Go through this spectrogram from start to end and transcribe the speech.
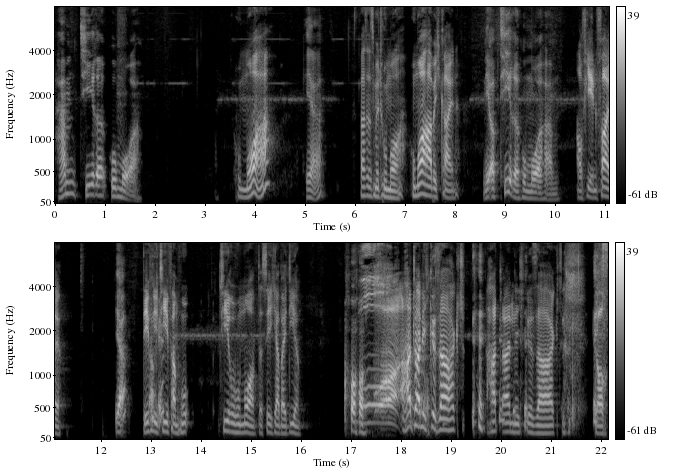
Haben Tiere Humor? Humor? Ja, Was ist mit Humor? Humor habe ich keinen. Nee, ob Tiere Humor haben. Auf jeden Fall. Ja? Definitiv haben Hu Tiere Humor. Das sehe ich ja bei dir. Oh, Oh, hat er nicht gesagt. Hat er nicht gesagt. Doch,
